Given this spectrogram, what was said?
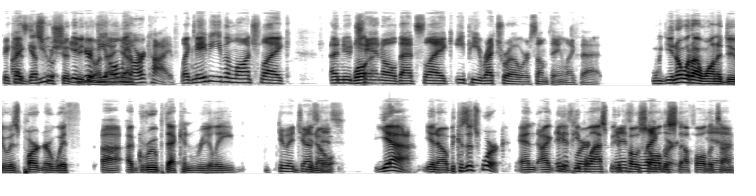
Because I guess we you- should be you're doing the that, only yeah. archive. Like maybe even launch like a new Well- channel that's like EP Retro or something like that. You know what I want to do is partner with uh, a group that can really Do it You know. Yeah, you know, because it's work, and I is people work, ask me and to post all the stuff all the Yeah. time.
